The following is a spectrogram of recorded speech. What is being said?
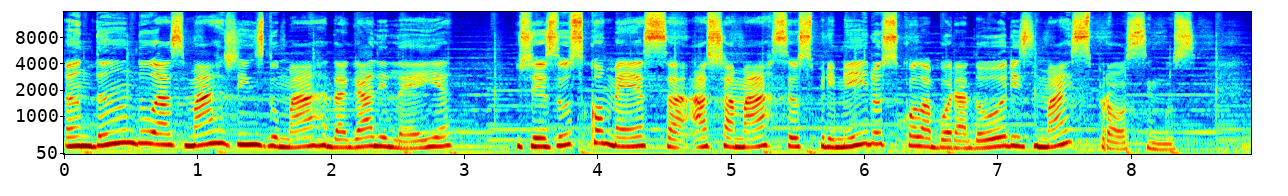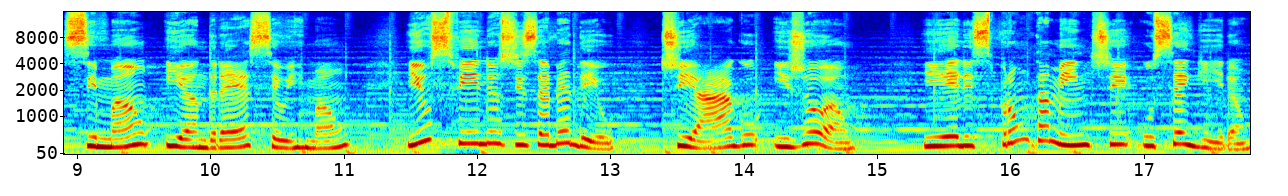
andando às margens do mar da Galileia, Jesus começa a chamar seus primeiros colaboradores mais próximos, Simão e André, seu irmão, e os filhos de Zebedeu, Tiago e João, e eles prontamente o seguiram.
